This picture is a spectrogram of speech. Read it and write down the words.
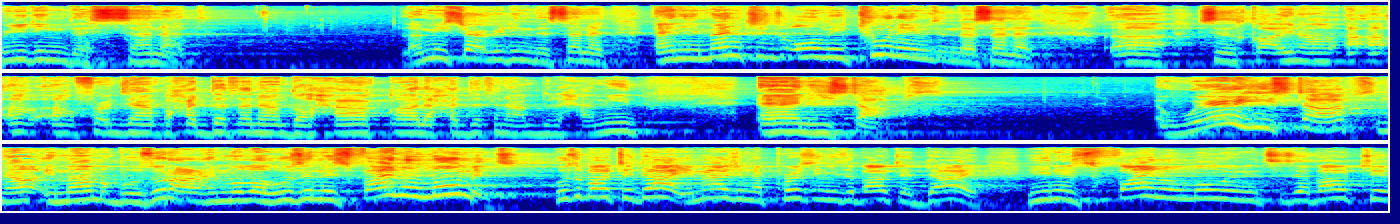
reading the sanad. Let me start reading the sanad. And he mentions only two names in the sanad. Uh, he says, you know, uh, uh, uh, for example, حدثنا ضحاك قال حدثنا عبد الحميد. And he stops. Where he stops, now Imam Abu Zur'a rahimullah, who's in his final moments, who's about to die. Imagine a person is about to die. He in his final moments is about to,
